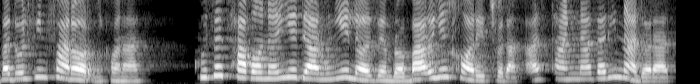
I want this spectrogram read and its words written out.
و دلفین فرار می کند. کوسه توانایی درونی لازم را برای خارج شدن از تنگ نظری ندارد.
